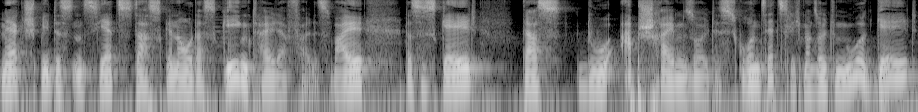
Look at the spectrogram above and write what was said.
merkt spätestens jetzt, dass genau das Gegenteil der Fall ist, weil das ist Geld, das du abschreiben solltest. Grundsätzlich, man sollte nur Geld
